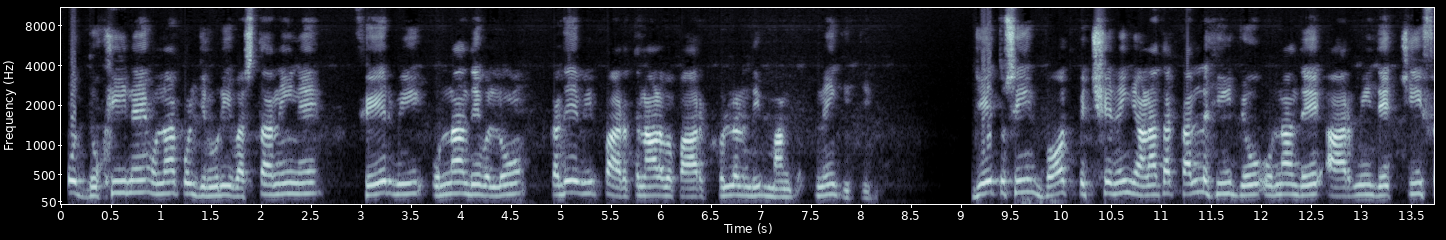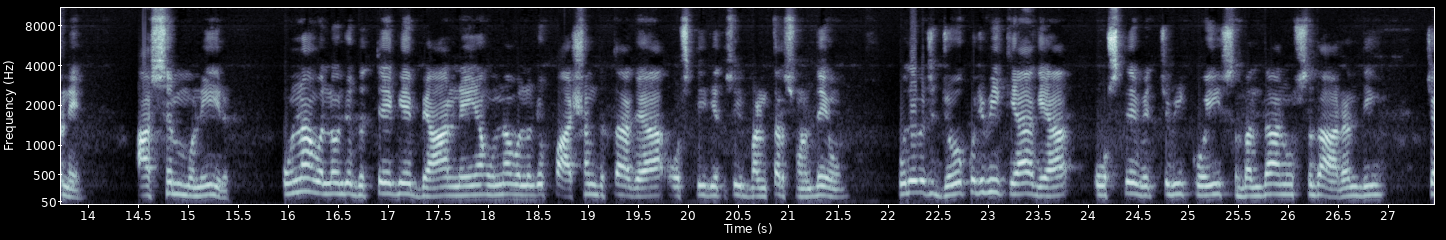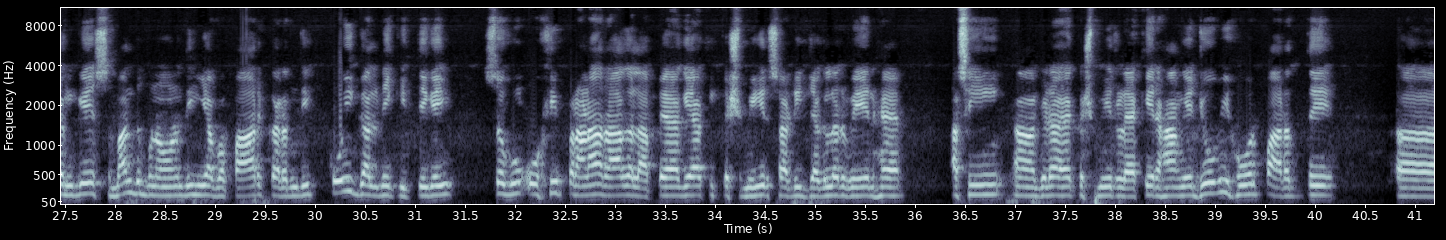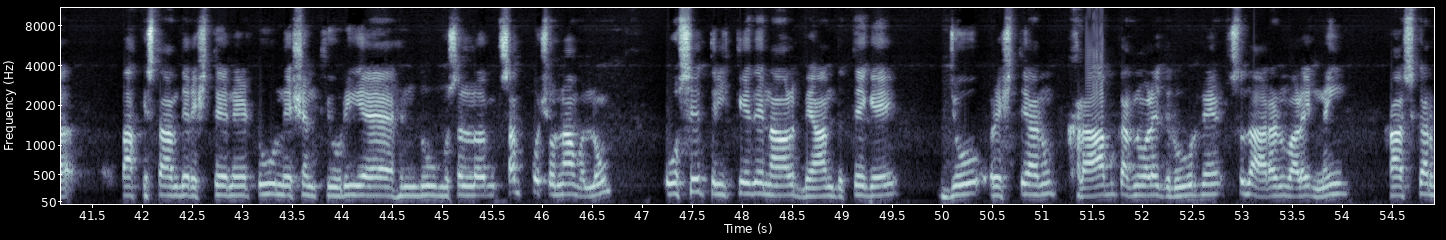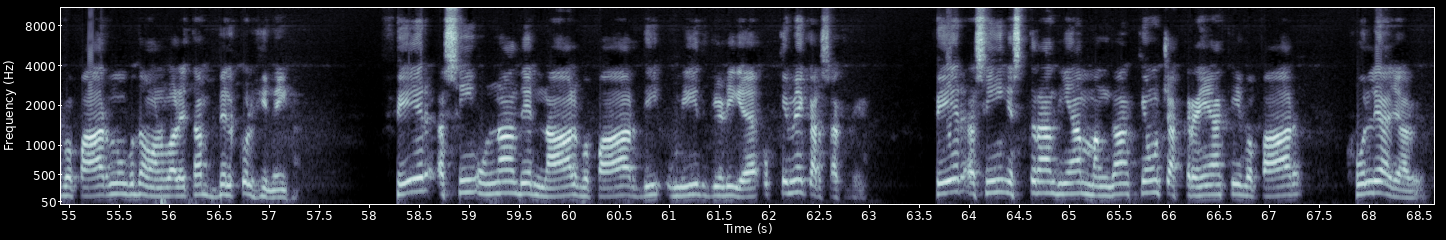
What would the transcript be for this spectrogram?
ਉਹ ਦੁਖੀ ਨੇ, ਉਹਨਾਂ ਕੋਲ ਜ਼ਰੂਰੀ ਵਸਤਾਂ ਨਹੀਂ ਨੇ, ਫਿਰ ਵੀ ਉਹਨਾਂ ਦੇ ਵੱਲੋਂ ਕਦੇ ਵੀ ਭਾਰਤ ਨਾਲ ਵਪਾਰ ਖੋਲ੍ਹਣ ਦੀ ਮੰਗ ਨਹੀਂ ਕੀਤੀ। ਜੇ ਤੁਸੀਂ ਬਹੁਤ ਪਿੱਛੇ ਨਹੀਂ ਜਾਣਾ, ਤਾਂ ਕੱਲ ਹੀ ਜੋ ਉਹਨਾਂ ਦੇ ਆਰਮੀ ਦੇ ਚੀਫ ਨੇ, ਆਸਿਮ ਮੁਨੀਰ, ਉਹਨਾਂ ਵੱਲੋਂ ਜੋ ਦਿੱਤੇ ਗਏ ਬਿਆਨ ਨੇ ਜਾਂ ਉਹਨਾਂ ਵੱਲੋਂ ਜੋ ਭਾਸ਼ਣ ਦਿੱਤਾ ਗਿਆ, ਉਸ ਦੀ ਜੇ ਤੁਸੀਂ ਬਣਤਰ ਸੁਣਦੇ ਹੋ, ਉਹਦੇ ਵਿੱਚ ਜੋ ਕੁਝ ਵੀ ਕਿਹਾ ਗਿਆ, ਉਸ ਦੇ ਵਿੱਚ ਵੀ ਕੋਈ ਸਬੰਧਾਂ ਨੂੰ ਸੁਧਾਰਨ ਦੀ, ਚੰਗੇ ਸਬੰਧ ਬਣਾਉਣ ਦੀ ਜਾਂ ਵਪਾਰ ਕਰਨ ਦੀ ਕੋਈ ਗੱਲ ਨਹੀਂ ਕੀਤੀ ਗਈ। ਸਗੋਂ ਉਹੀ ਪੁਰਾਣਾ ਰਾਗ ਲਾਪਿਆ ਗਿਆ ਕਿ ਕਸ਼ਮੀਰ ਸਾਡੀ ਜਗਲਰ ਵੇਨ ਹੈ। ਅਸੀਂ ਜਿਹੜਾ ਹੈ ਕਸ਼ਮੀਰ ਲੈ ਕੇ ਰਹਾਂਗੇ। ਜੋ ਵੀ ਹੋਰ ਭਾਰਤ ਦੇ ਪਾਕਿਸਤਾਨ ਦੇ ਰਿਸ਼ਤੇ ਨੇ ਟੂ ਨੇਸ਼ਨ ਥਿਊਰੀ ਹੈ, ਹਿੰਦੂ, ਮੁਸਲਮ, ਸਭ ਕੁਝ ਉਹਨਾਂ ਵੱਲੋਂ ਉਸੇ ਤਰੀਕੇ ਦੇ ਨਾਲ ਬਿਆਨ ਦਿੱਤੇ ਗਏ, ਜੋ ਰਿਸ਼ਤਿਆਂ ਨੂੰ ਖਰਾਬ ਕਰਨ ਵਾਲੇ ਜ਼ਰੂਰ ਨੇ, ਸੁਧਾਰਨ ਵਾਲੇ ਨਹੀਂ, ਖਾਸ ਕਰ ਵਪਾਰ ਨੂੰ ਵਧਾਉਣ ਵਾਲੇ ਤਾਂ ਬਿਲਕੁਲ ਹੀ ਨਹੀਂ ਹਨ। ਫਿਰ ਅਸੀਂ ਉਹਨਾਂ ਦੇ ਨਾਲ ਵਪਾਰ ਦੀ ਉਮੀਦ ਜਿਹੜੀ ਹੈ ਉਹ ਕਿਵੇਂ ਕਰ ਸਕਦੇ ਹਾਂ? ਫਿਰ ਅਸੀਂ ਇਸ ਤਰ੍ਹਾਂ ਦੀਆਂ ਮੰਗਾਂ ਕਿਉਂ ਚੱਕ ਰਹੇ ਹਾਂ ਕਿ ਵਪਾਰ ਖੋਲ੍ਹਿਆ ਜਾਵੇ?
